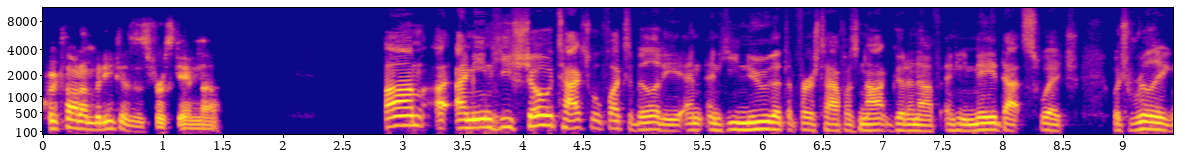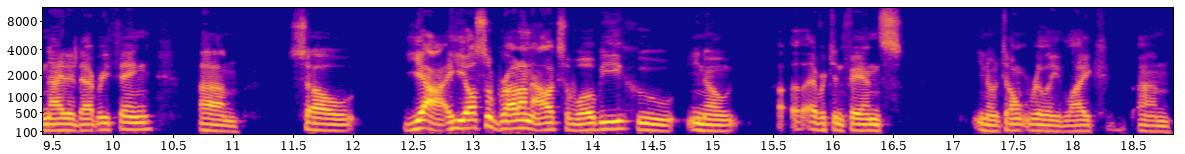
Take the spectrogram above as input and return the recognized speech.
quick thought on Benitez's first game though. Um, I, I mean, he showed tactical flexibility, and, and he knew that the first half was not good enough, and he made that switch, which really ignited everything. Um, so yeah, he also brought on Alex Iwobi, who you know uh, Everton fans you know don't really like um,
